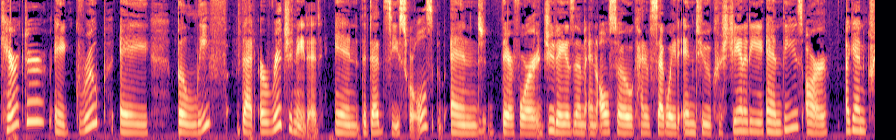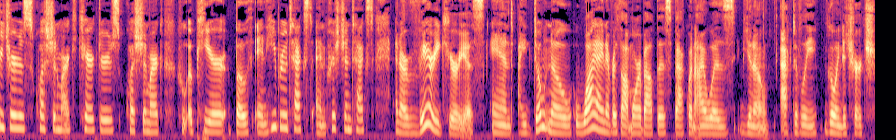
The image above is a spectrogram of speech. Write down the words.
character, a group, a belief that originated in the Dead Sea Scrolls and therefore Judaism and also kind of segued into Christianity. And these are Again, creatures, question mark, characters, question mark, who appear both in Hebrew text and Christian text and are very curious. And I don't know why I never thought more about this back when I was, you know, actively going to church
